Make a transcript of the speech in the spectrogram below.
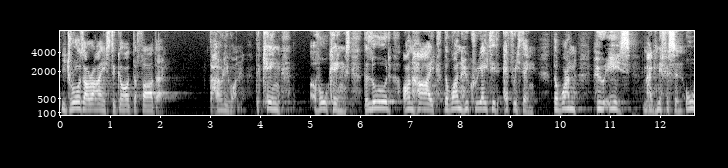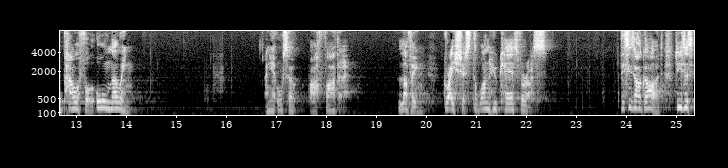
He draws our eyes to God the Father, the Holy One, the King of all kings, the Lord on high, the one who created everything, the one who is magnificent, all powerful, all knowing, and yet also our Father, loving, gracious, the one who cares for us. This is our God. Jesus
